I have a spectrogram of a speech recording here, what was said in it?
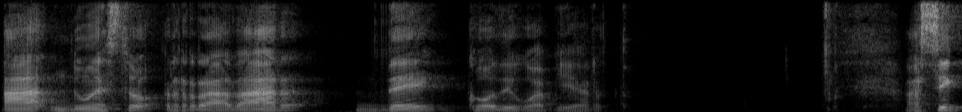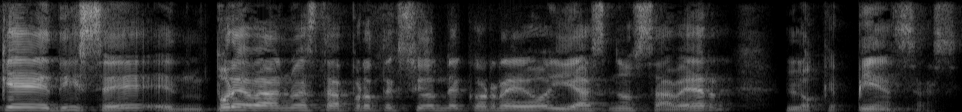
a nuestro radar de código abierto. Así que dice, prueba nuestra protección de correo y haznos saber lo que piensas.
